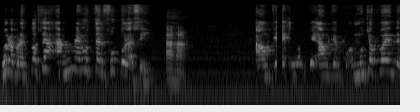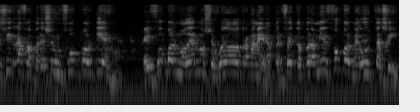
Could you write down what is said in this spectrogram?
Bueno, pero entonces a mí me gusta el fútbol así. Ajá. Aunque, aunque, aunque muchos pueden decir, Rafa, pero eso es un fútbol viejo. El fútbol moderno se juega de otra manera. Perfecto, pero a mí el fútbol me gusta así.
